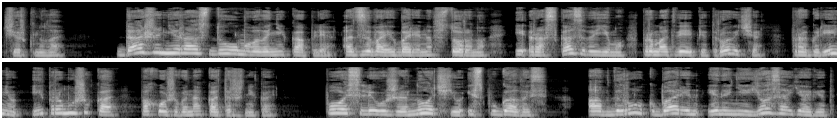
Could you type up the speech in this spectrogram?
чиркнула. Даже не раздумывала ни капли, отзывая барина в сторону и рассказывая ему про Матвея Петровича, про Гриню и про мужика, похожего на каторжника. После уже ночью испугалась. А вдруг барин и на нее заявит?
